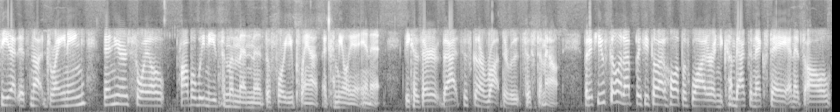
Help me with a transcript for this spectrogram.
see that it's not draining, then your soil probably needs some amendment before you plant a camellia in it because they're, that's just going to rot the root system out. But if you fill it up, if you fill that hole up with water and you come back the next day and it's all,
